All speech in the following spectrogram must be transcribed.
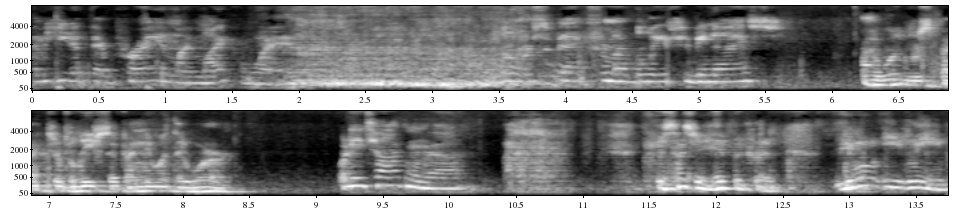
them heat up their prey in my microwave. A little respect for my beliefs would be nice. I would respect your beliefs if I knew what they were. What are you talking about? You're such a hypocrite. You won't eat me,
